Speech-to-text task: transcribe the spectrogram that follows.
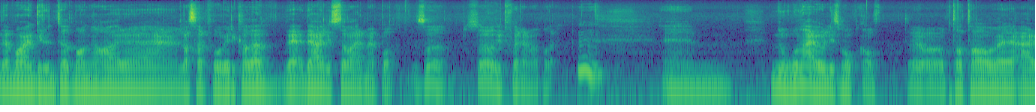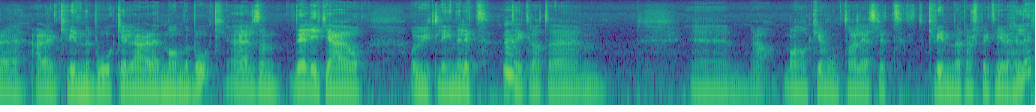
Det må være en grunn til at mange har uh, latt seg påvirke av den. Det, det, har jeg lyst til å være med på. Så, så utfordrer jeg meg på det. Mm. Um, noen er jo liksom opptatt av er det, er det en kvinnebok eller er det en mannebok. Liksom, det liker jeg å, å utligne litt. Jeg mm. tenker at um, ja, Man har ikke vondt av å lese litt kvinneperspektiv heller.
